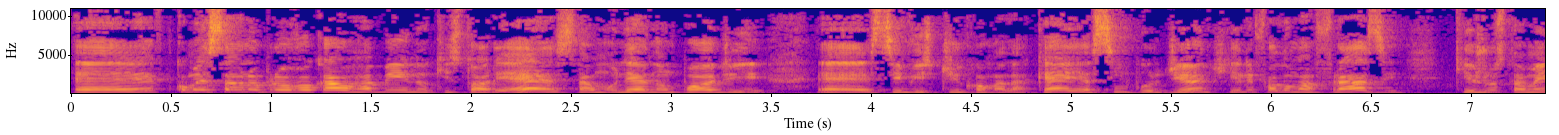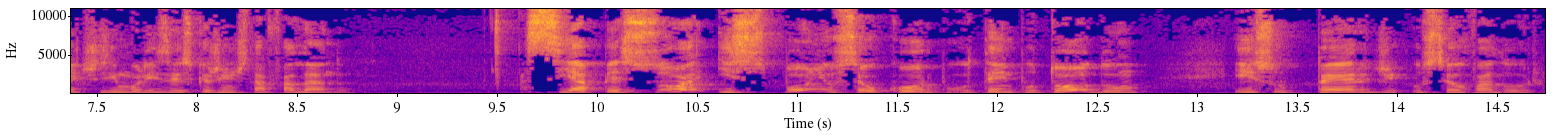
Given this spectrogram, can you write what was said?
é, começaram a provocar o rabino: que história é essa? A mulher não pode é, se vestir como ela quer, e assim por diante. E ele falou uma frase que justamente simboliza isso que a gente está falando. Se a pessoa expõe o seu corpo o tempo todo, isso perde o seu valor.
